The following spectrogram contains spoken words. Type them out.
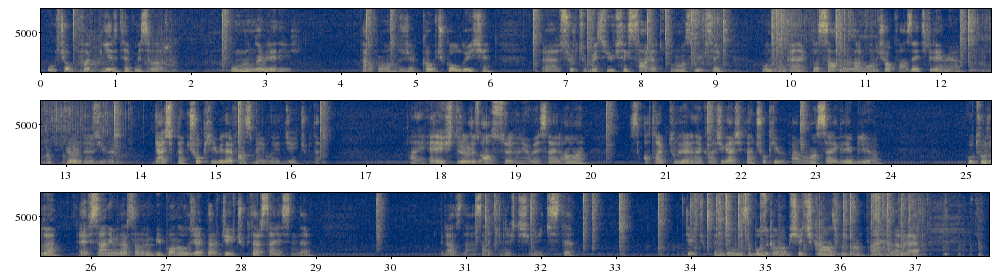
o çok ufak bir geri tepmesi var. Umurunda bile değil. Performans kavuçuk olduğu için e, sürtünmesi yüksek, sahaya tutulması yüksek. Bundan kaynaklı saldırılar onu çok fazla etkilemiyor. Gördüğünüz gibi. Gerçekten çok iyi bir defans Beyblade Jade Jupiter. Hani eleştiriyoruz az süre dönüyor vesaire ama atak türlerine karşı gerçekten çok iyi bir performans sergileyebiliyor. Bu turda efsaneviler sanırım bir puan alacaklar Jade Jupiter sayesinde. Biraz daha sakinleşti şimdi ikisi de. Jade Jupiter'in dengesi bozuk ama bir şey çıkamaz buradan. Aynen öyle.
